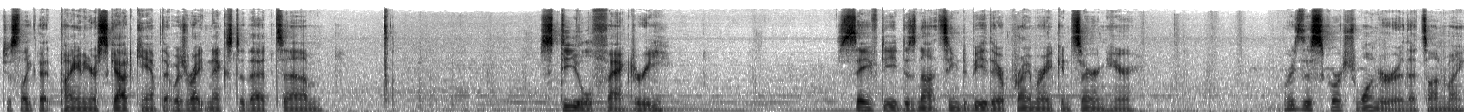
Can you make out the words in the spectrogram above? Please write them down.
Just like that Pioneer Scout camp that was right next to that um, steel factory. Safety does not seem to be their primary concern here. Where's this Scorched Wanderer that's on my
